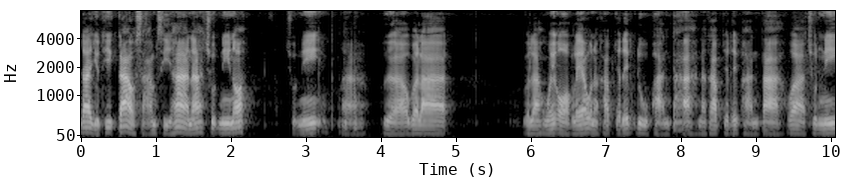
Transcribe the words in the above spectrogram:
ได้อยู่ที่เก้าสามสี่ห้านะ ชุดนี้เนาะชุดนี้อ่าเผื่อเวลาเวลาหวยออกแล้วนะครับ จะได้ดูผ่านตานะครับ จะได้ผ่านตาว่าชุดนี้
